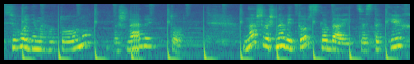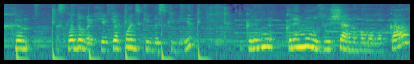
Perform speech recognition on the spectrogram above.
Сьогодні ми готуємо вишневий торт. Наш вишневий торт складається з таких е, складових, як японський бисквіт, крему, крему з молока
